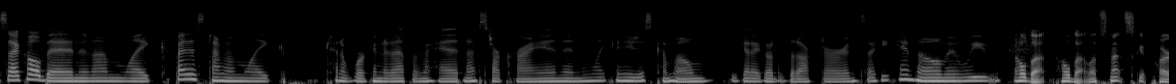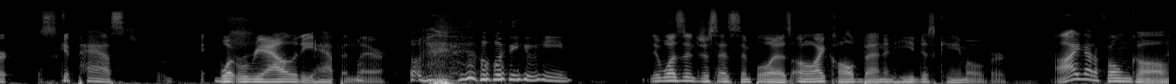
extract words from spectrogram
so I call Ben and I'm like, by this time I'm like kind of working it up in my head, and I start crying, and I'm like, "Can you just come home? We gotta go to the doctor." And so he came home, and we Hold on, hold on. Let's not skip part, skip past what reality happened there. what do you mean? It wasn't just as simple as, oh, I called Ben and he just came over. I got a phone call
